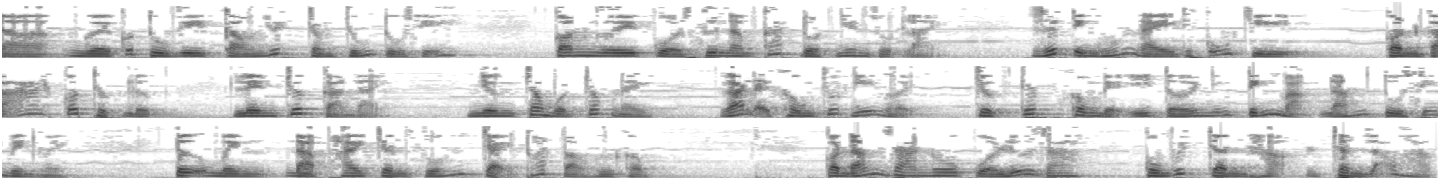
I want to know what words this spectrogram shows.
là người có tu vi cao nhất trong chúng tu sĩ, con người của sư Nam Cát đột nhiên rụt lại. Dưới tình huống này thì cũng chỉ còn gã có thực lực lên trước cản lại, nhưng trong một chốc này, gã lại không chút nghĩ ngợi, trực tiếp không để ý tới những tính mạng đám tu sĩ bên người, tự mình đạp hai chân xuống chạy thoát vào hư không. Còn đám gia nô của Lữ gia cùng với Trần Hạo, Trần Lão Hạc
